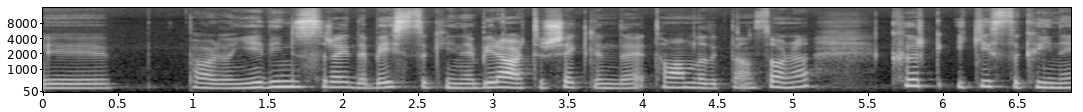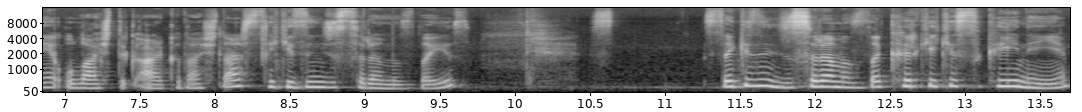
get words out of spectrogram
e, pardon 7. sırayı da 5 sık iğne 1 artır şeklinde tamamladıktan sonra 42 sık iğneye ulaştık arkadaşlar. 8. sıramızdayız. 8. sıramızda 42 sık iğneyi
